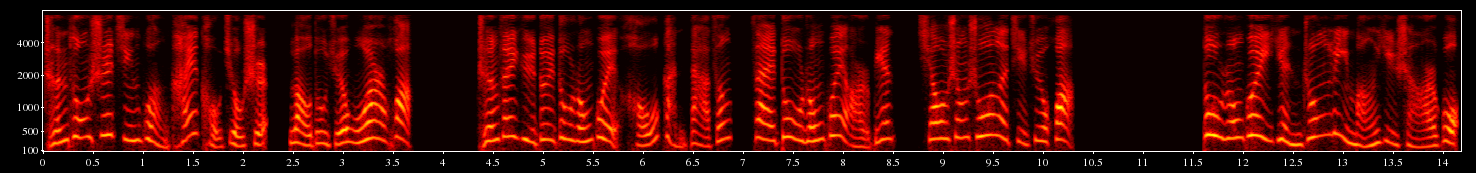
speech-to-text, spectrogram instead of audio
陈宗师尽管开口就是，老杜绝无二话。”陈飞宇对杜荣贵好感大增，在杜荣贵耳边悄声说了几句话。杜荣贵眼中立芒一闪而过，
